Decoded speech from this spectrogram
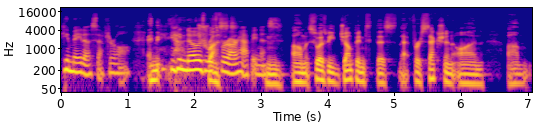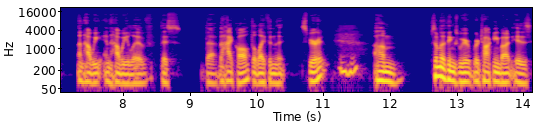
He made us, after all. And he knows what's for our happiness. Um, so as we jump into this that first section on um, on how we and how we live this the the high call, the life in the spirit. Um, some of the things we're we're talking about is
